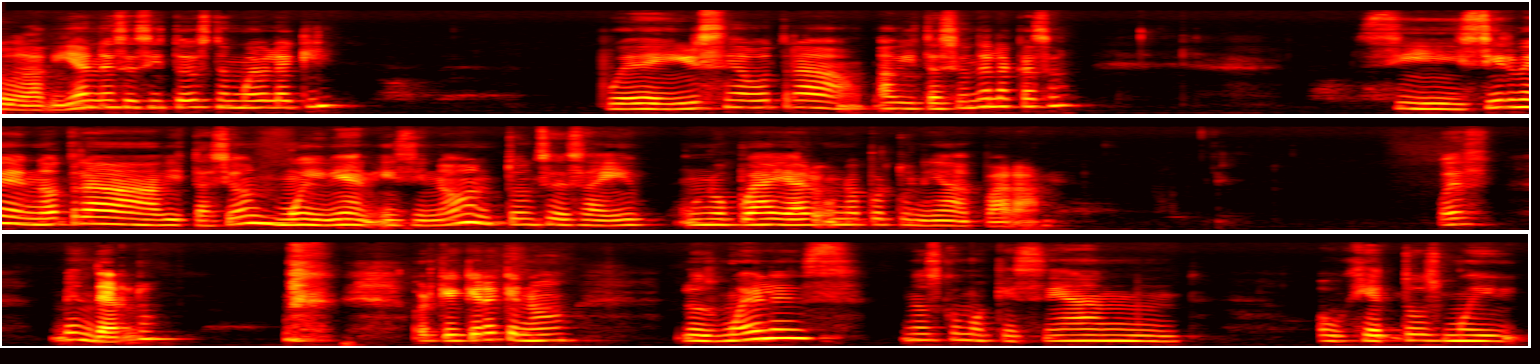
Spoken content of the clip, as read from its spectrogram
todavía necesito este mueble aquí. Puede irse a otra habitación de la casa. Si sirve en otra habitación, muy bien. Y si no, entonces ahí uno puede hallar una oportunidad para, pues, venderlo. Porque quiera que no, los muebles no es como que sean objetos muy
